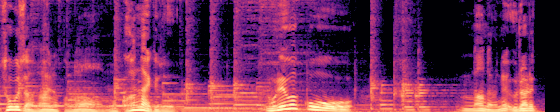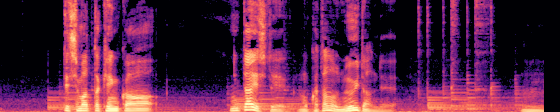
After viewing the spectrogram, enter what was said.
そうじゃないのかなわかんないけど、俺はこう、なんだろうね、売られてしまった喧嘩に対してもう刀を抜いたんで、うん、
